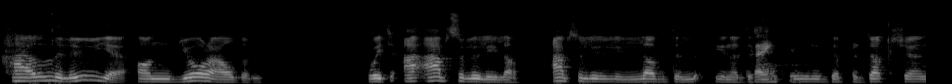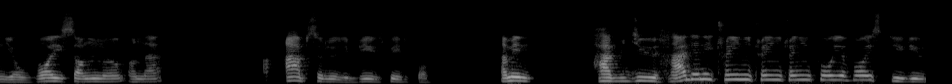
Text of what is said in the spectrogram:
hallelujah on your album which i absolutely love absolutely love the you know the Thank you. song, the production your voice on on that absolutely beautiful beautiful i mean have you had any training training training for your voice do you do,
